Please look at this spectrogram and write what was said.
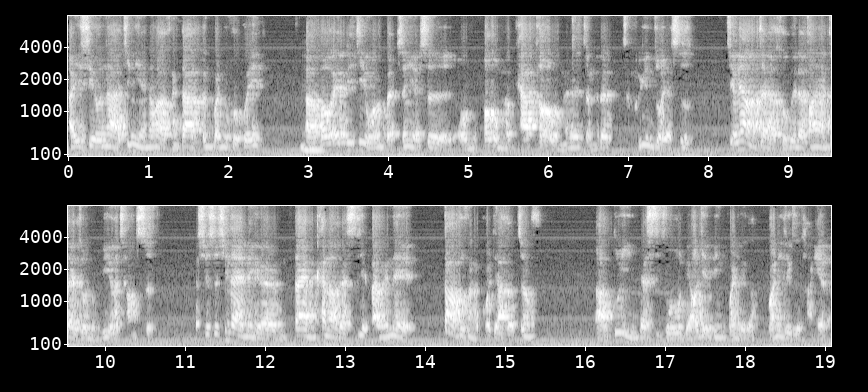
ICO，那今年的话，可能大家更关注回归。啊，包括 FBG，我们本身也是，我们包括我们的 capital，我们整个的整个运作也是尽量在合规的方向在做努力和尝试。其实现在那个大家能看到，在世界范围内，大部分的国家和政府啊，都已经在试图了解并管理这个管理这个行业了。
